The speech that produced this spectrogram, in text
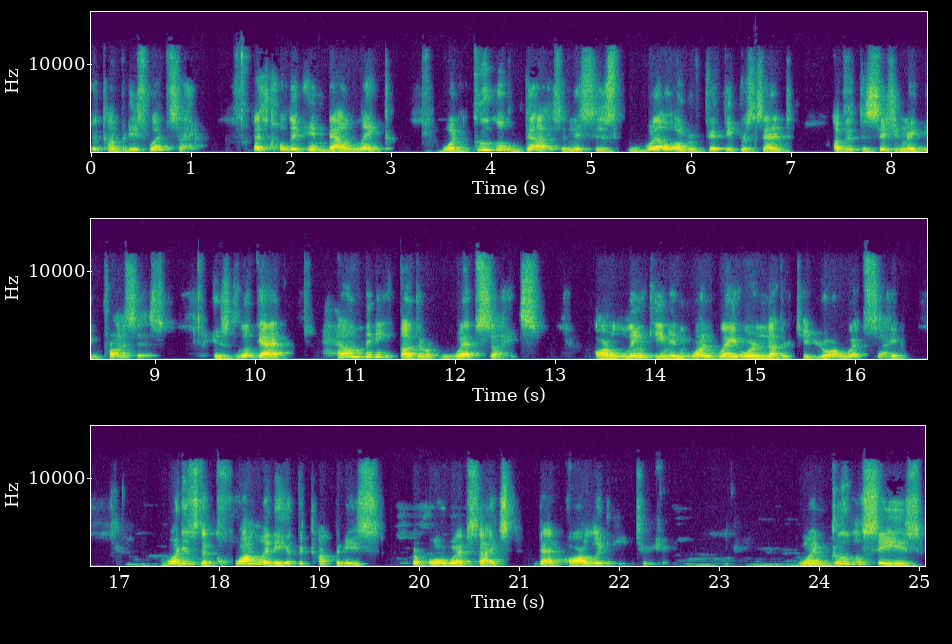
the company's website. That's called an inbound link. What Google does, and this is well over 50% of the decision making process, is look at how many other websites are linking in one way or another to your website. What is the quality of the companies or, or websites that are linking to you. When Google sees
